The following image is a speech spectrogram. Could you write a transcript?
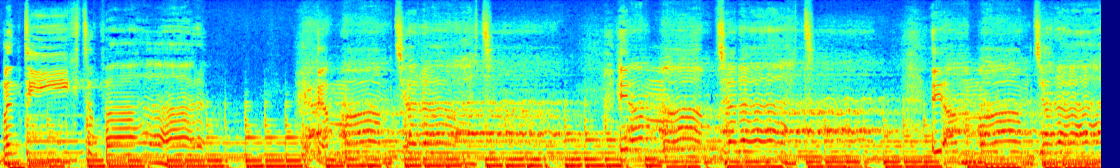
len týchto pár. Ja mám ťa rád, ja mám ťa rád, ja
